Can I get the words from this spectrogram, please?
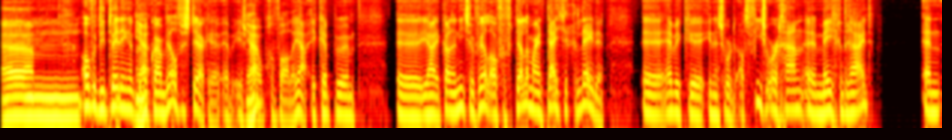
Ehm, Over die twee dingen kunnen Ja. elkaar wel versterken, is Ja. mij opgevallen. Ja, ik heb, eh, eh, ja, ik kan er niet zoveel over vertellen, maar een tijdje geleden eh, heb ik in een soort adviesorgaan meegedraaid. En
